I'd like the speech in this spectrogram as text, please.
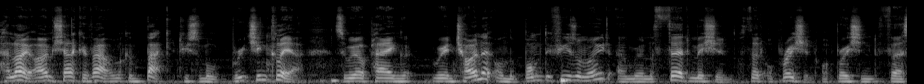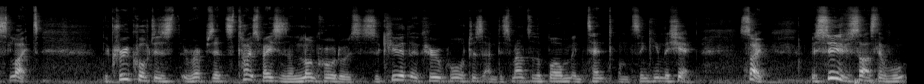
Hello, I'm Val and welcome back to some more Breach and Clear. So we are playing, we're in China on the bomb diffuser mode and we're on the third mission, third operation, Operation First Light. The crew quarters represents tight spaces and long corridors. Secure the crew quarters and dismantle the bomb intent on sinking the ship. So, as soon as we start this level,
